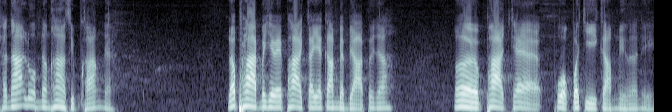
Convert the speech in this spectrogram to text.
ชนะร่วมทั้งห้าสิบครั้งเนี่ย แล้วพลาดไม่ใช่ไปพลาดกายกรรมหยาบๆไปนะเออพลาดแค่พวกวจีกรรมนี่เท่านั้นเอง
